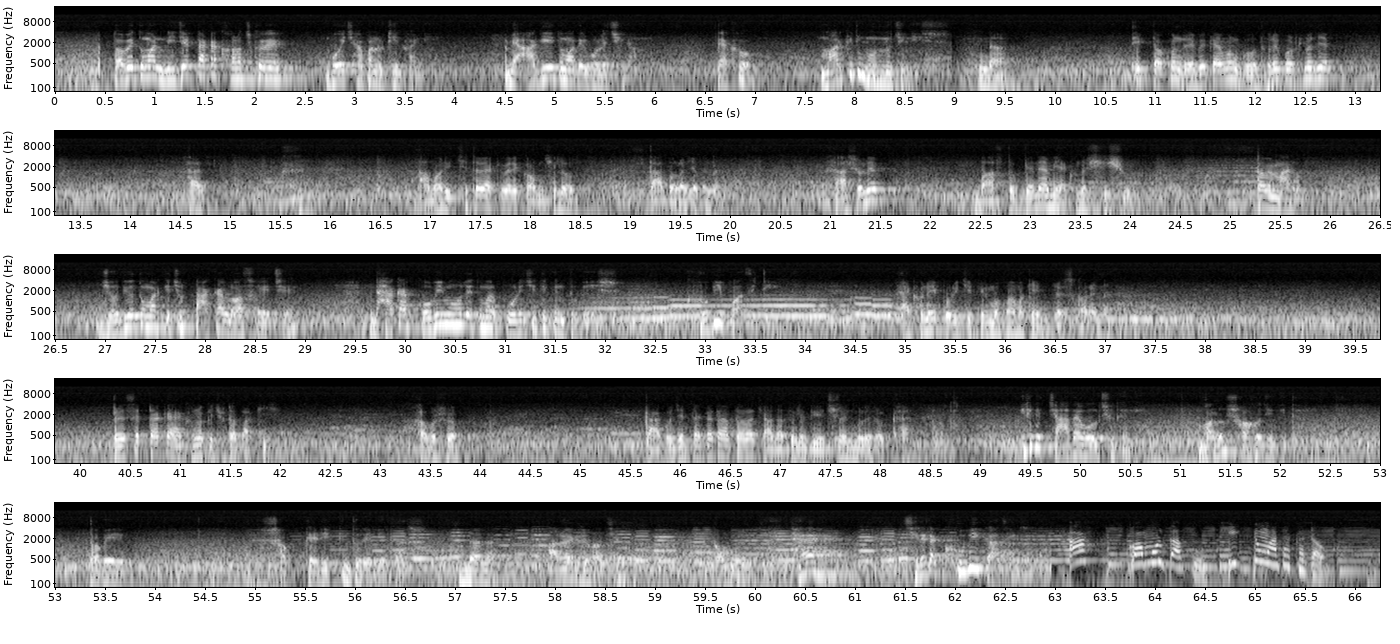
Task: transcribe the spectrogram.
তবে তোমার নিজের টাকা খরচ করে বই ছাপানো ঠিক হয়নি। আমি আগেই তোমাদের বলেছিলাম। দেখো মার্কেটিং অন্য জিনিস। না। ঠিক তখন রেবেকা এমন গো ধরে বসল যে আর আমার ইচ্ছেটাও একেবারে কম ছিল তা বলা যাবে না। আসলে বাস্তব জ্ঞানে আমি এখনও শিশু। তবে মারু যদিও তোমার কিছু টাকা লস হয়েছে ঢাকার কবি মহলে তোমার পরিচিতি কিন্তু বেশ। খুবই পজিটিভ এখন এই পরিচিতির মোহ আমাকে ইমপ্রেস করে না। প্রেসের টাকা এখনও কিছুটা বাকি। অবশ্য কাগজের টাকাটা আপনারা চাঁদা তুলে দিয়েছিলেন বলে রক্ষা। এটাকে চাঁদা বলছো কেন? বলো সহযোগিতা। তবে সব ক্রেডিট কিন্তু রেবেকার। না না আরও একজন আছে কমল। হ্যাঁ হ্যাঁ ছেলেটা খুবই কাজের। কমল কাকু একটু মাথা খাটাও।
